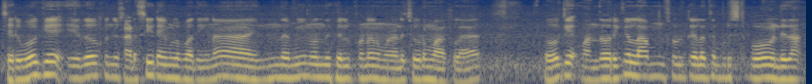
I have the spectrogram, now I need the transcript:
சரி ஓகே ஏதோ கொஞ்சம் கடைசி டைமில் பார்த்தீங்கன்னா இந்த மீன் வந்து ஹெல்ப் பண்ண நம்ம நினச்சி கூட பார்க்கல. ஓகே வந்த வரைக்கும் லாபம்னு சொல்லிட்டு எல்லாத்தையும் பிடிச்சிட்டு போக வேண்டியதான்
